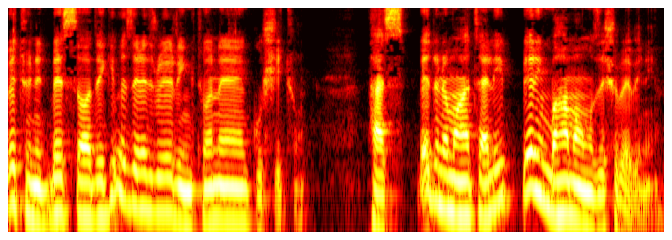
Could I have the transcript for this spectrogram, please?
بتونید به سادگی بذارید روی رینگتون گوشیتون. پس بدون معطلی بریم با هم آموزش رو ببینیم.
